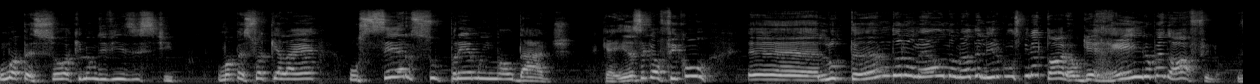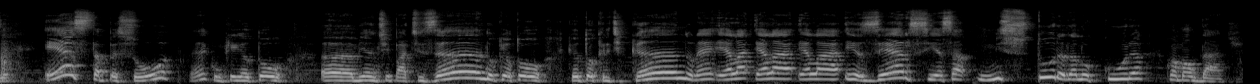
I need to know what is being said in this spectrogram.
Uma pessoa que não devia existir. Uma pessoa que ela é o ser supremo em maldade. Que é esse que eu fico é, lutando no meu, no meu delírio conspiratório. É o guerreiro pedófilo. Dizer, esta pessoa né, com quem eu estou uh, me antipatizando, que eu tô, que eu tô criticando, né? Ela, ela, ela exerce essa mistura da loucura com a maldade.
